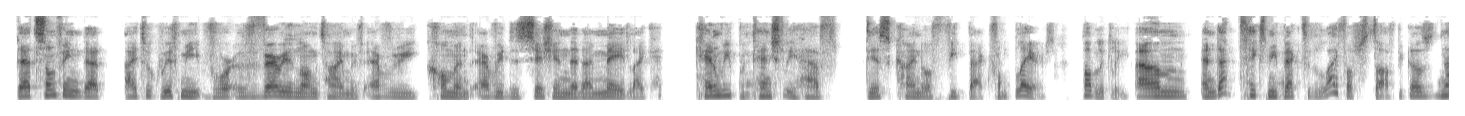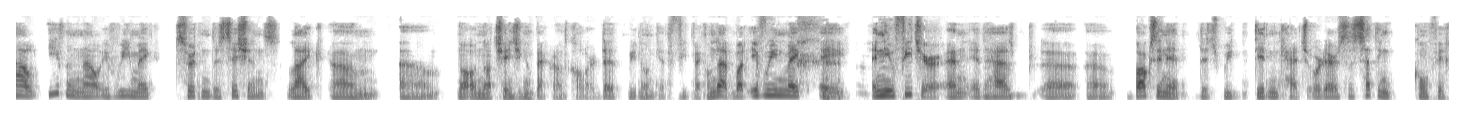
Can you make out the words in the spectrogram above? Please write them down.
that's something that I took with me for a very long time with every comment, every decision that I made. Like, can we potentially have this kind of feedback from players publicly? Um, and that takes me back to the live ops stuff because now, even now, if we make certain decisions like um, um, no, not changing a background color. That we don't get feedback on that. But if we make a, a new feature and it has uh, uh, bugs in it that we didn't catch, or there's a setting config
